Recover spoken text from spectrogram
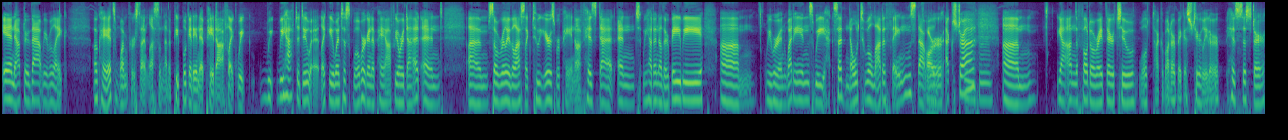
in after that, we were like, okay, it's 1% less than that of people getting it paid off. Like we, we, we have to do it. Like you went to school, we're going to pay off your debt. And um, so really the last like two years we're paying off his debt and we had another baby. Um, we were in weddings. We said no to a lot of things that were extra. Um, yeah, on the photo right there too, we'll talk about our biggest cheerleader, his sister.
